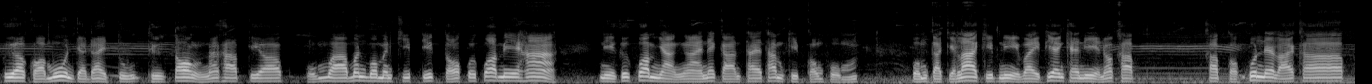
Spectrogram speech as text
เพื่อข้อมูลจะได้ถูกต้องนะครับที่ว่าผมว่ามันบ่มันคลิปติ๊กตอกเพื่อความเมห้านี่คือความยากง่ายในการถ่ายทำคลิปของผม ผมกัจจล่าคลิปนี้ไว้เพียงแค่นี้เนาะครับ ครับขอบคุณหลายๆครับ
